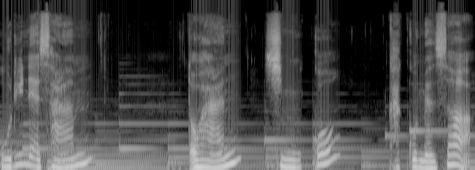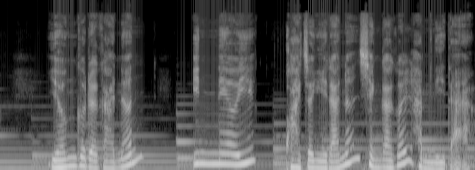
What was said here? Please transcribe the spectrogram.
우리네 삶 또한 심고 가꾸면서 연결어가는 인내의 과정이라는 생각을 합니다.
